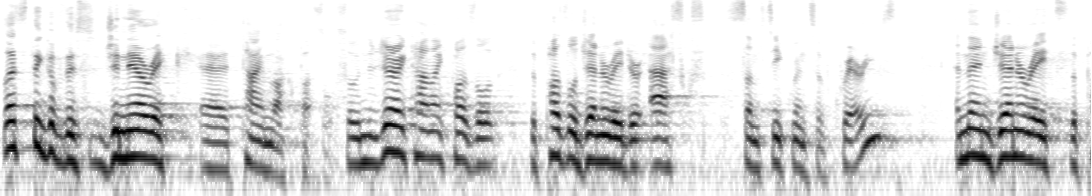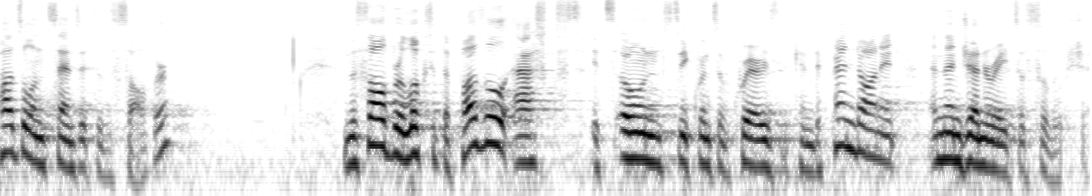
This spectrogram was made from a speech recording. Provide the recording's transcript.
let's think of this generic uh, time lock puzzle. So in the generic time lock puzzle, the puzzle generator asks some sequence of queries, and then generates the puzzle and sends it to the solver. And the solver looks at the puzzle, asks its own sequence of queries that can depend on it, and then generates a solution.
